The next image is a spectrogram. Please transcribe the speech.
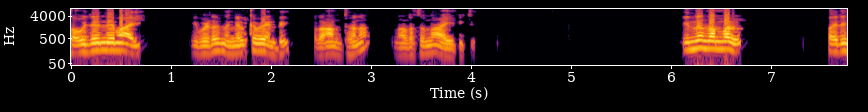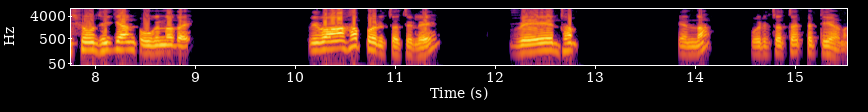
സൗജന്യമായി ഇവിടെ നിങ്ങൾക്ക് വേണ്ടി പ്രാർത്ഥന നടത്തുന്നതായിരിക്കും. ഇന്ന് നമ്മൾ പരിശോധിക്കാൻ പോകുന്നത് വിവാഹ പൊരുത്തത്തിലെ വേദം എന്ന പൊരുത്തത്തെ പറ്റിയാണ്.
